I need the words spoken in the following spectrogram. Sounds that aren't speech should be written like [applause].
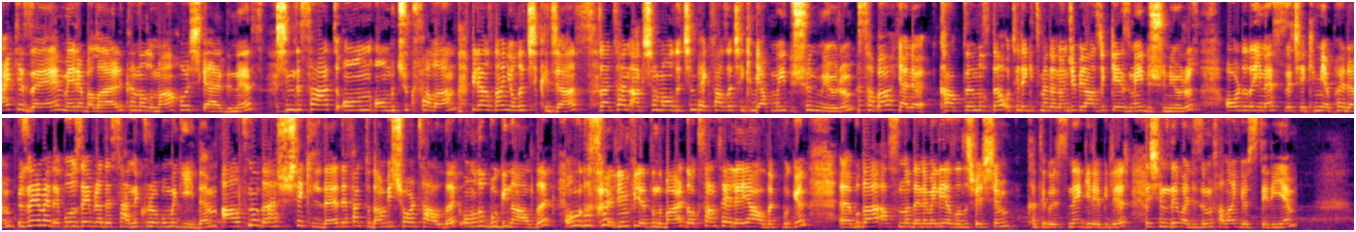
Herkese merhabalar kanalıma hoş geldiniz. Şimdi saat 10 10.30 falan. Birazdan yola çıkacağız. Zaten akşam olduğu için pek fazla çekim yapmayı düşünmüyorum. Sabah yani kalktığımızda otele gitmeden önce birazcık gezmeyi düşünüyoruz. Orada da yine size çekim yaparım. Üzerime de bu zebra desenli krobumu giydim. Altına da şu şekilde Defacto'dan bir short aldık. Onu da bugün aldık. Onu da [laughs] söyleyeyim fiyatını bari 90 TL'ye aldık bugün. Ee, bu da aslında denemeli yaz alışverişim kategorisine girebilir. Şimdi valizimi falan göstereyim.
